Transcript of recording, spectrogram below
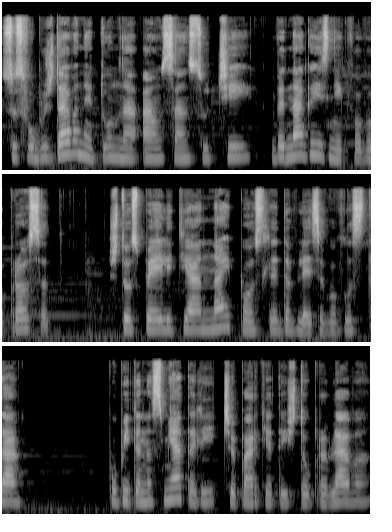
С освобождаването на Аун Сан Сучи веднага изниква въпросът – ще успее ли тя най-после да влезе във властта? Попитана смята ли, че партията й ще управлява,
